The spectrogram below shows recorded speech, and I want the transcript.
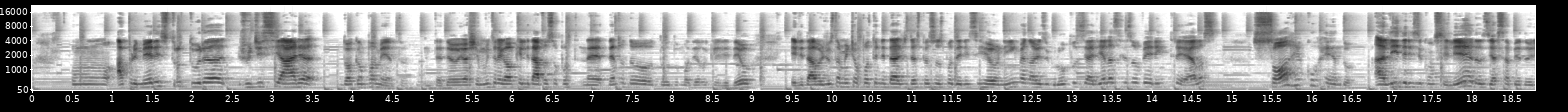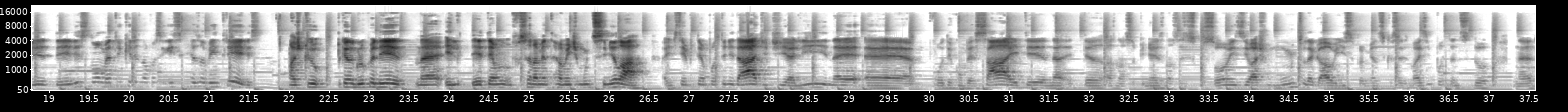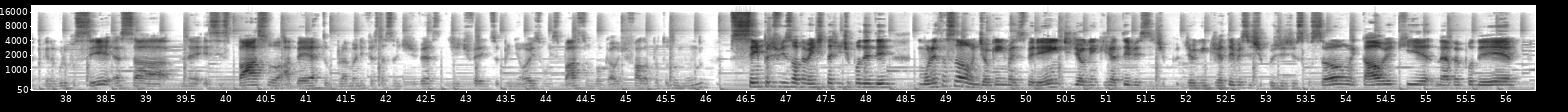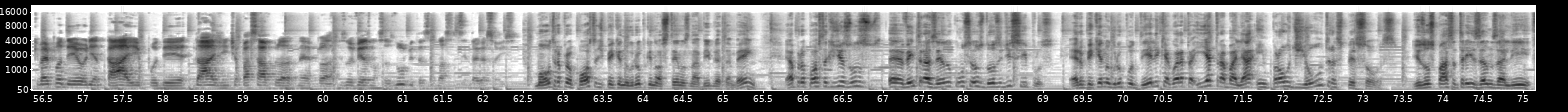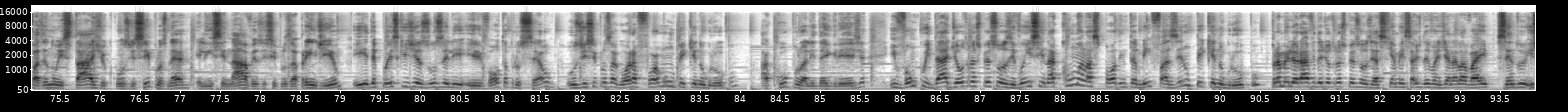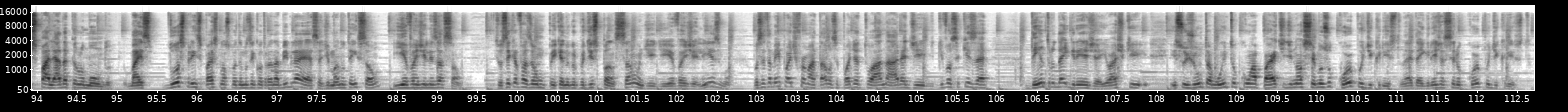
um, a primeira estrutura judiciária do acampamento, entendeu? Eu achei muito legal que ele dava essa né, dentro do, do, do modelo que ele deu, ele dava justamente a oportunidade das pessoas poderem se reunir em menores grupos e ali elas resolverem entre elas, só recorrendo a líderes e conselheiros e a sabedoria deles no momento em que eles não conseguissem resolver entre eles. Acho que o pequeno grupo ele, né, ele, ele tem um funcionamento realmente muito similar. A gente sempre tem a oportunidade de ali, né, é, poder conversar e ter, né, ter as nossas opiniões, as nossas discussões. E eu acho muito legal isso, para mim, uma das questões mais importantes do, né, do pequeno grupo ser essa, né, esse espaço aberto para manifestação de, de diferentes opiniões, um espaço, um local de fala para todo mundo. Sem prejuízo, obviamente, da gente poder ter uma orientação de alguém mais experiente, de alguém que já teve esse tipo, de alguém que já teve esses tipos de discussão e tal, e que né, vai poder que vai poder orientar e poder dar a gente a passar né, pela resolver as nossas dúvidas, as nossas indagações. Uma outra proposta de pequeno grupo que nós temos na Bíblia também é a proposta que Jesus é, vem trazendo com seus doze discípulos. Era o pequeno grupo dele que agora tá, ia trabalhar em prol de outras pessoas. Jesus passa três anos ali fazendo um estágio com os discípulos, né? Ele ensinava e os discípulos aprendiam. E depois que Jesus ele, ele volta para o céu, os discípulos agora formam um pequeno grupo, a cúpula ali da igreja, e vão cuidar de outras pessoas e vão ensinar como elas podem também fazer um pequeno grupo para melhorar a vida de outras pessoas. E assim a mensagem do evangelho ela vai sendo espalhada pelo mundo. Mas duas principais que nós podemos encontrar na Bíblia é essa, de manutenção e evangelização. Se você quer fazer um pequeno grupo de expansão, de, de evangelismo, você também pode formatar, você pode atuar na área de, de que você quiser, dentro da igreja. E eu acho que isso junta muito com a parte de nós sermos o corpo de Cristo, né? Da igreja ser o corpo de Cristo.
